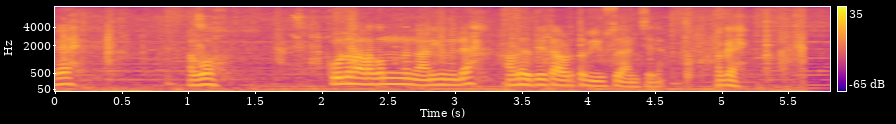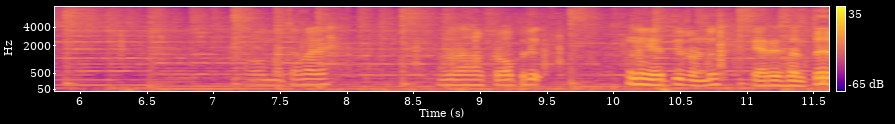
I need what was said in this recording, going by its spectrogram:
ഓക്കെ അപ്പോൾ കൂടുതൽ നടക്കുന്നൊന്നും കാണിക്കുന്നില്ല. അവിടെ എത്തിയിട്ട് അവിടുത്തെ വ്യൂസ് കാണിച്ചു തരാം. ഓക്കെ അപ്പോൾ മച്ചന്മാരെ നമ്മൾ ടോപ്പിൽ എത്തിയിട്ടുണ്ട്. കയറിയ സ്ഥലത്ത്.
